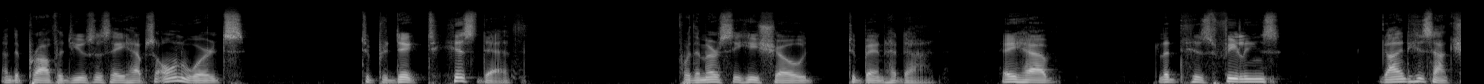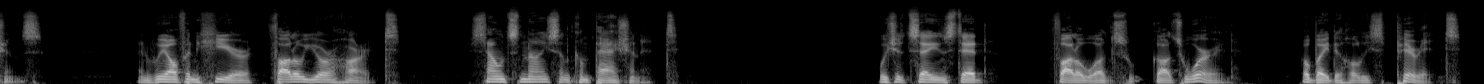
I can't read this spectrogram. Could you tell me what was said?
and the prophet uses Ahab's own words to predict his death for the mercy he showed to Ben Hadad. Ahab let his feelings guide his actions, and we often hear, Follow your heart. Sounds nice and compassionate. We should say instead, Follow God's word. Obey the Holy Spirit,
